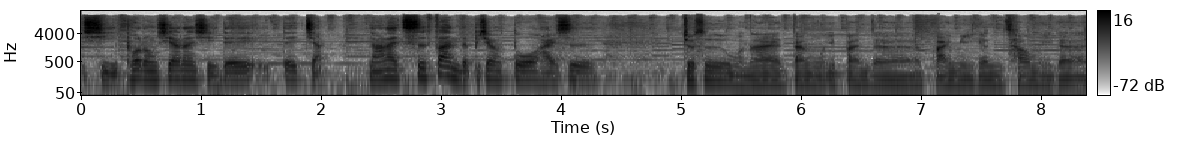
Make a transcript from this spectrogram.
是普通虾呢是得得讲拿来吃饭的比较多，还是？就是我拿来当我一般的白米跟糙米的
